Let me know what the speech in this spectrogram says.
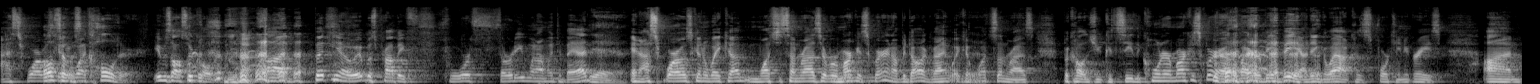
I swore I was Also, it was watch- colder. It was also cold, uh, but you know it was probably four thirty when I went to bed. Yeah. and I swore I was going to wake up and watch the sunrise over Market Square, and I'll be dog if I didn't wake up and watch sunrise because you could see the corner of Market Square out of my Airbnb. I didn't go out because it's fourteen degrees. Um,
